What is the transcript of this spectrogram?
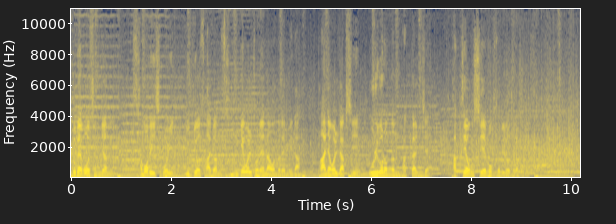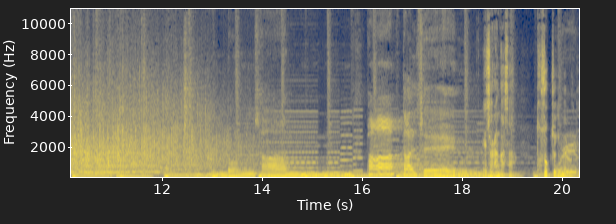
1950년 3월 25일 6.25 사변 3개월 전에 나온 노래입니다. 반야월 작시 울고 넘는 박달재 박재홍 씨의 목소리로 들어보겠습니다. 동산 박달재를 애절한 가사, 토속적인 멜로디,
